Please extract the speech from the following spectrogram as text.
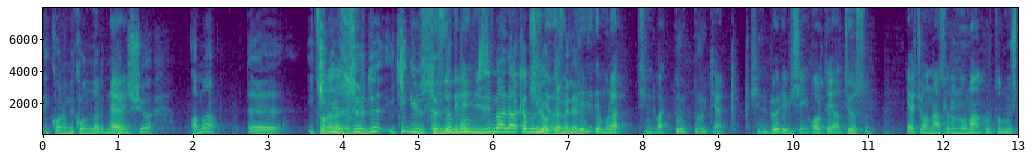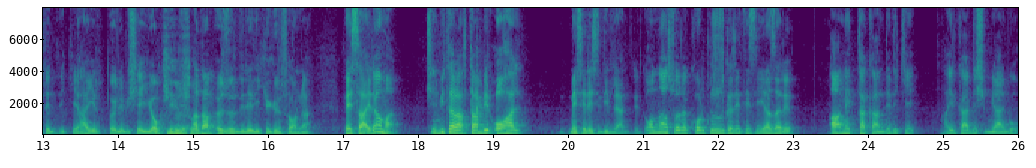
ekonomi konularında Evet. danışıyor. Ama e, iki Sonradan gün sürdü. iki gün sürdü. Bu bizimle alakamız Şimdi yok özür demeleri. diledi de Murat şimdi bak durup dururken şimdi böyle bir şey ortaya atıyorsun. Gerçi ondan sonra Numan Kurtulmuş dedi ki hayır böyle bir şey yok İki gün dedi. sonra. Adam özür diledi iki gün sonra vesaire ama şimdi bir taraftan bir OHAL meselesi dillendirildi. Ondan sonra Korkusuz Gazetesi yazarı Ahmet Takan dedi ki hayır kardeşim yani bu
